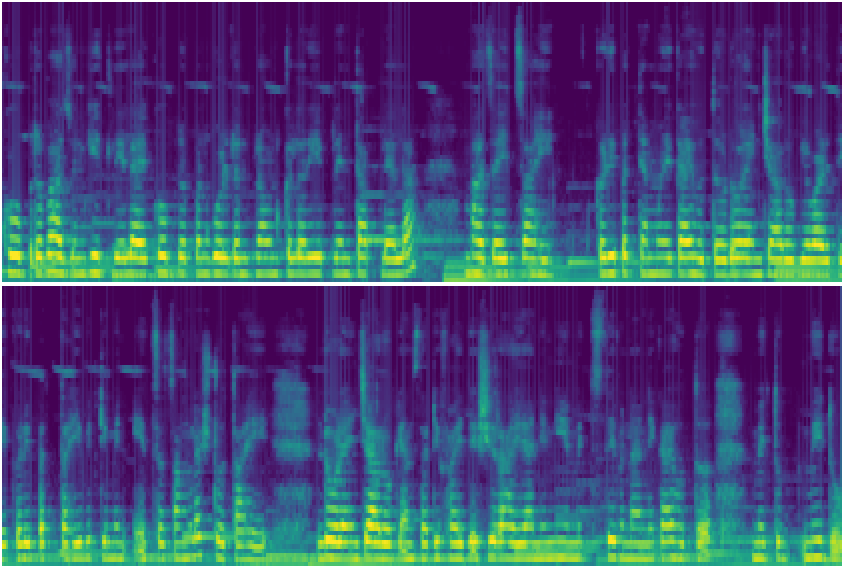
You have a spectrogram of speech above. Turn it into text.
खोबरं भाजून घेतलेलं आहे. खोबरं पण गोल्डन ब्राऊन कलर येईपर्यंत आपल्याला भाजायचं आहे. कढीपत्त्यामुळे काय होतं? डोळ्यांचे आरोग्य वाढते. कढीपत्ता ही विटॅमिन एचा चांगला स्रोत आहे. डोळ्यांच्या आरोग्यांसाठी फायदेशीर आहे आणि नियमित सेवनाने काय होतं? मेदू मेदू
